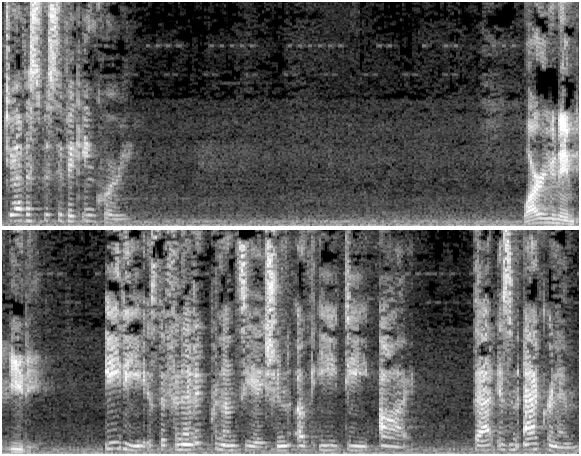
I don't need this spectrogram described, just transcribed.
Do you have a specific inquiry? Why are you named Edie? Edie is the phonetic pronunciation of EDI. That is an acronym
